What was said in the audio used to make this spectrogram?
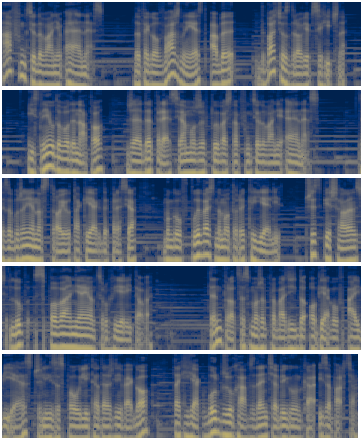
a funkcjonowaniem ENS. Dlatego ważne jest, aby dbać o zdrowie psychiczne. Istnieją dowody na to, że depresja może wpływać na funkcjonowanie ENS. Zaburzenia nastroju, takie jak depresja, mogą wpływać na motorykę jelit, przyspieszając lub spowalniając ruchy jelitowe. Ten proces może prowadzić do objawów IBS, czyli zespołu jelita drażliwego, takich jak ból brzucha, wzdęcia biegunka i zaparcia.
